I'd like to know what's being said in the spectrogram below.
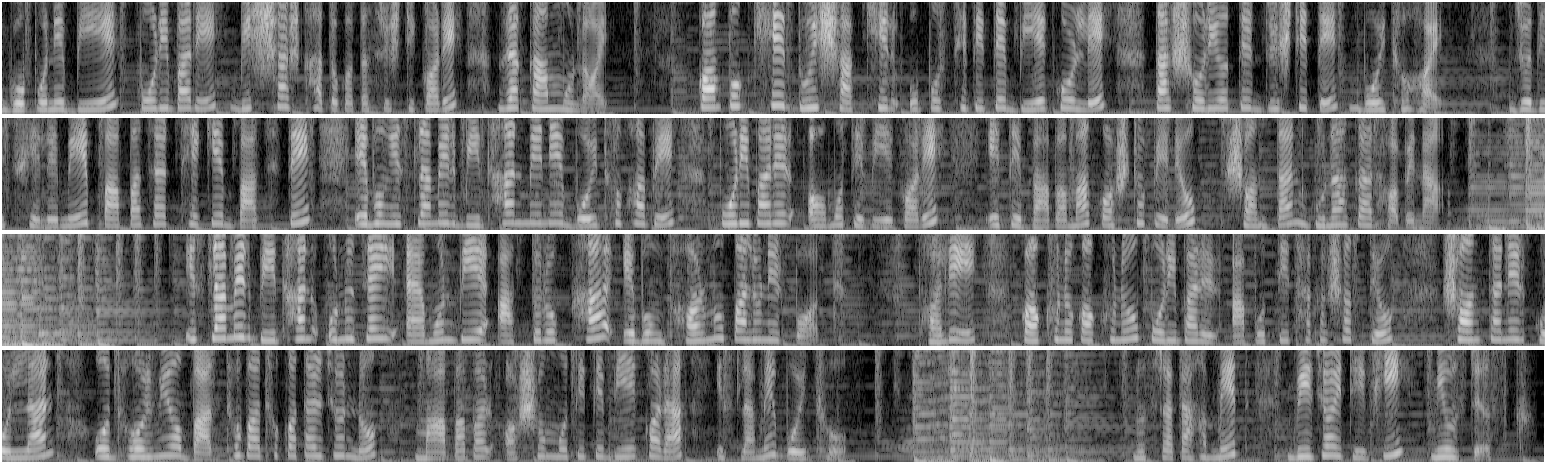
গোপনে বিয়ে পরিবারে বিশ্বাসঘাতকতা সৃষ্টি করে, যা কাম্য নয়। কমপক্ষে দুই সাক্ষীর উপস্থিতিতে বিয়ে করলে তা শরীয়তের দৃষ্টিতে বৈধ হয়। যদি ছেলে মেয়ে পাপাচার থেকে বাঁচতে এবং ইসলামের বিধান মেনে বৈধভাবে পরিবারের অমতে বিয়ে করে, এতে বাবা মা কষ্ট পেলেও সন্তান গুণাকার হবে না। ইসলামের বিধান অনুযায়ী এমন বিয়ে আত্মরক্ষা এবং ধর্ম পালনের পথ। ফলে কখনো কখনো পরিবারের আপত্তি থাকা সত্ত্বেও সন্তানের কল্যাণ ও ধর্মীয় বাধ্যবাধকতার জন্য মা বাবার অসম্মতিতে বিয়ে করা ইসলামে বৈধ। Nusrat Ahmed, Bijoy TV, news desk.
